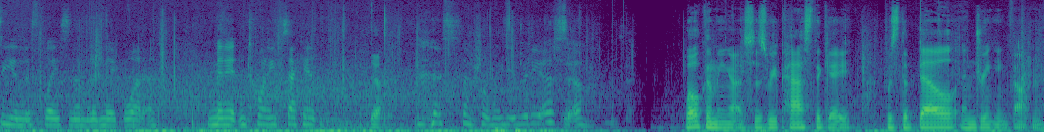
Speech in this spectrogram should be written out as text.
see in this place, and I'm gonna make what a minute and 20 second Yeah. social media video. So. Welcoming us as we passed the gate was the bell and drinking fountain.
